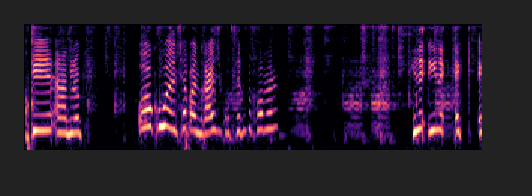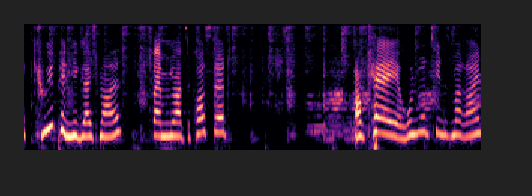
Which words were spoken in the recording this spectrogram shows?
Okay, äh, Glück. Oh, cool. Ich habe einen 30% bekommen. Hier e equipen wir gleich mal. Zwei Millionen hat sie gekostet. Okay, holen wir uns hier das mal rein.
